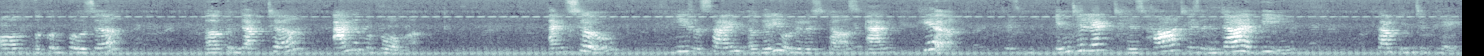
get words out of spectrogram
of a composer, a conductor, and a performer. And so, he is assigned a very onerous task, and here, his intellect, his heart, his entire being come into play.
